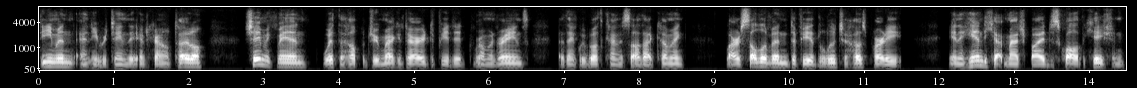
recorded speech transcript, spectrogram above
demon, and he retained the Intercontinental title. Shane McMahon, with the help of Drew McIntyre, defeated Roman Reigns. I think we both kind of saw that coming. Lars Sullivan defeated the Lucha House Party in a handicap match by disqualification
